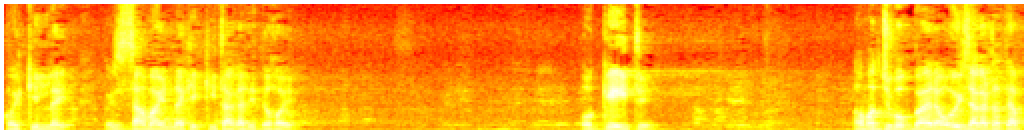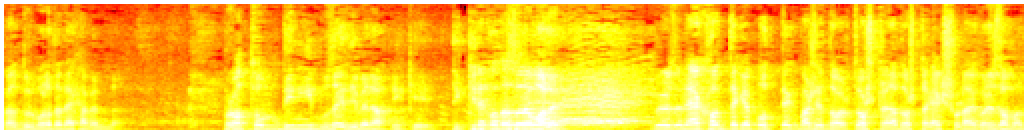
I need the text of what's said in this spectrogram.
কয় কিনলেই ওই জামাইয়ের নাকি কি টাকা দিতে হয়? ও গেইটে আমার যুবক ভাইরা ওই জায়গাটাতে আপনার দুর্বলতা দেখাবেন না। প্রথম দিনই বুঝাই দিবেন আপনি কে। ঠিক কিনা কথা জোরে বলেন? প্রয়োজন এখন থেকে প্রত্যেক মাসে দশ টাকা দশ টাকা, একশো টাকা করে জমান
